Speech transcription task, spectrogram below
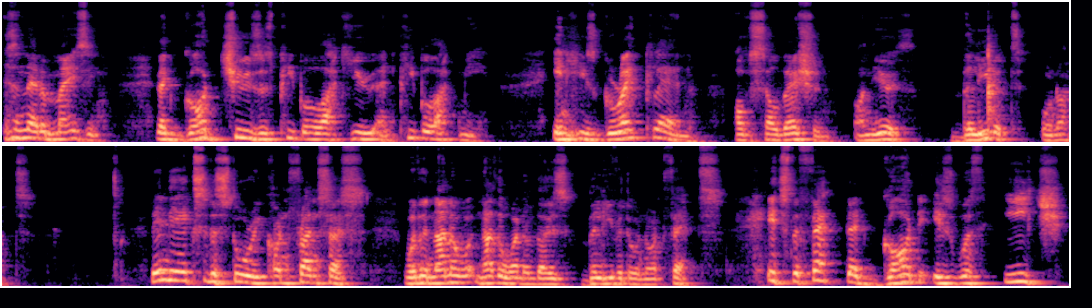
Isn't that amazing? That God chooses people like you and people like me in his great plan of salvation on the earth. Believe it or not. Then the Exodus story confronts us with another one of those believe it or not facts. It's the fact that God is with each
